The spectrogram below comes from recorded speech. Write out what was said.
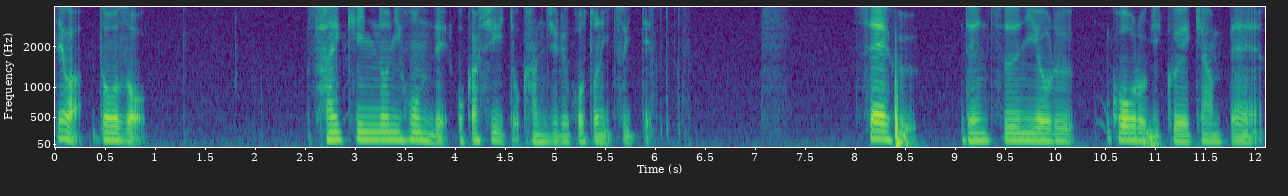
ではどうぞ。最近の日本でおかしいと感じることについて。政府電通によるコオロギ食えキャンペ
